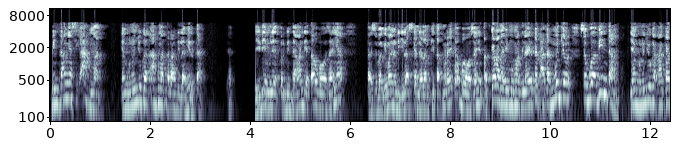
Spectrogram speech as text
bintangnya si Ahmad yang menunjukkan Ahmad telah dilahirkan. Ya. Jadi dia melihat perbintangan, dia tahu bahwasanya eh, sebagaimana dijelaskan dalam kitab mereka bahwasanya tatkala Nabi Muhammad dilahirkan akan muncul sebuah bintang yang menunjukkan akan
